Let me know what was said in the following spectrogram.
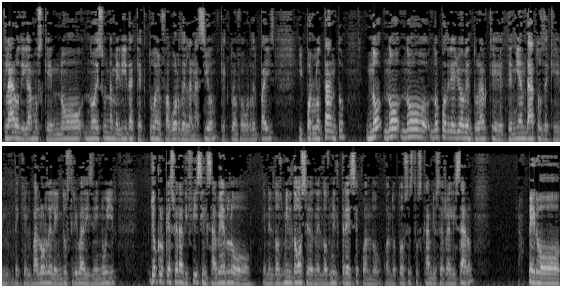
claro, digamos, que no, no es una medida que actúa en favor de la nación, que actúa en favor del país, y por lo tanto, no, no, no, no podría yo aventurar que tenían datos de que, de que el valor de la industria iba a disminuir. Yo creo que eso era difícil saberlo en el 2012 o en el 2013, cuando, cuando todos estos cambios se realizaron, pero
